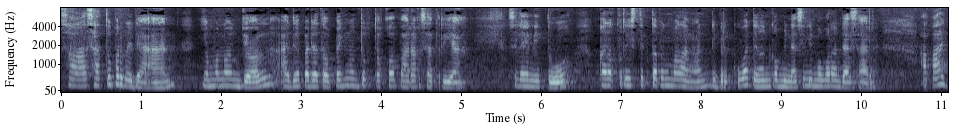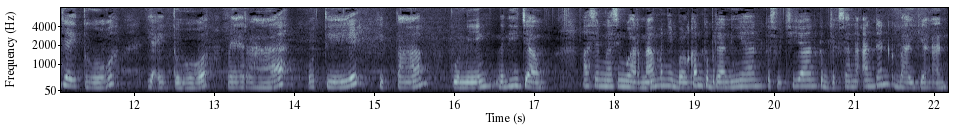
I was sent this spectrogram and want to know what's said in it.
Salah satu perbedaan yang menonjol ada pada topeng untuk tokoh para ksatria Selain itu, karakteristik topeng Malangan diperkuat dengan kombinasi lima warna dasar. Apa aja itu? Yaitu merah, putih, hitam, kuning, dan hijau. Masing-masing warna menyimbolkan keberanian, kesucian, kebijaksanaan, dan kebahagiaan.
